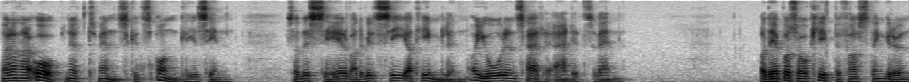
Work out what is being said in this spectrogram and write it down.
når han har åpnet menneskets åndelige sinn så det ser hva det vil si at himmelen og jordens Herre er dets venn. Og det på så klippefast en grunn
